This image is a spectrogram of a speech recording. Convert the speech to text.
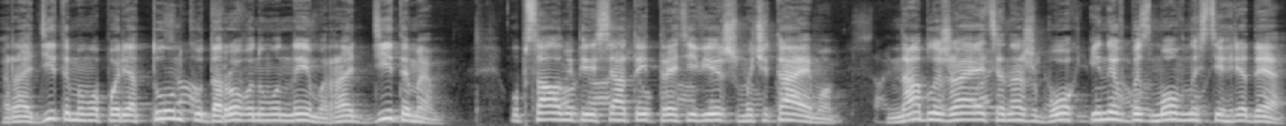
Радітимемо порятунку, дарованому ним. Радітимем. У Псалмі 53 вірш ми читаємо: наближається наш Бог і не в безмовності гряде.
